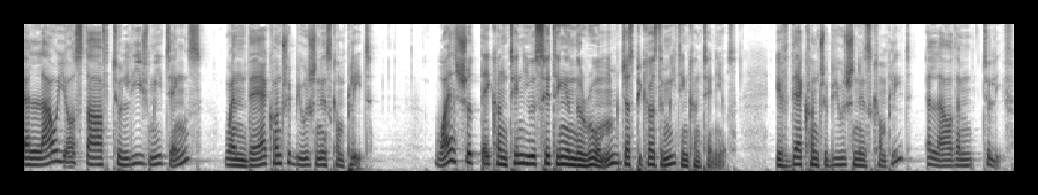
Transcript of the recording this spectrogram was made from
Allow your staff to leave meetings when their contribution is complete. Why should they continue sitting in the room just because the meeting continues? If their contribution is complete, allow them to leave.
